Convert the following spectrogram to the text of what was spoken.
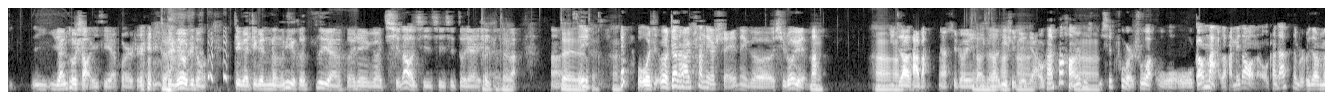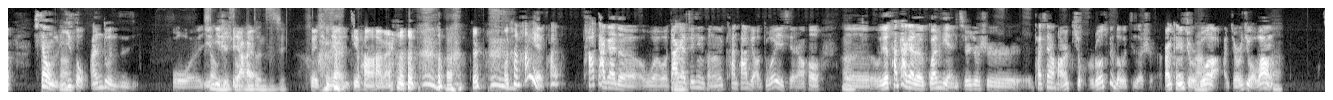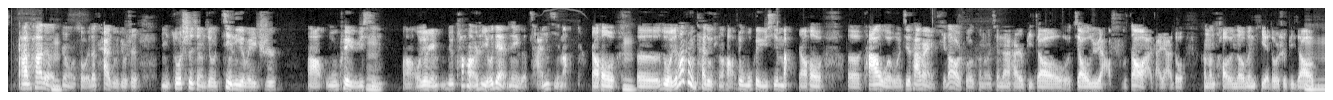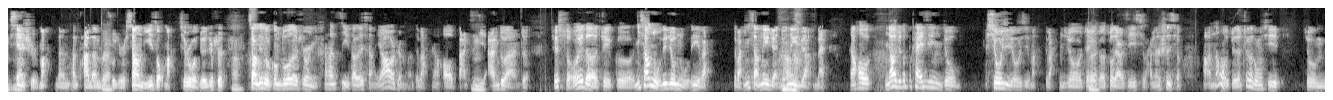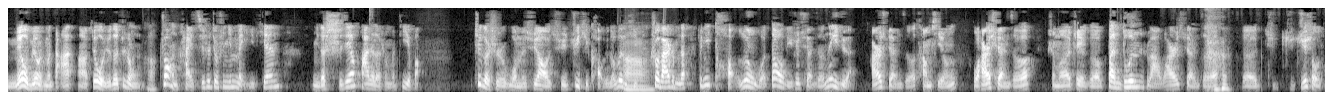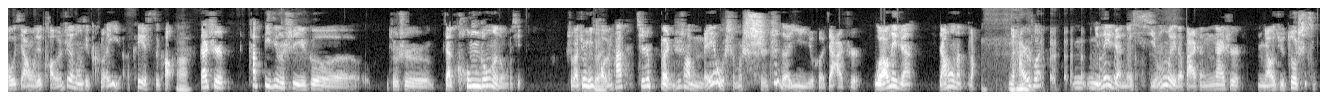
源头少一些，或者是就没有这种这个这个能力和资源和这个渠道去去去做这件事情，是吧？啊，对，所以，哎，我我我正好看那个谁，那个许卓云嘛，啊，你知道他吧？啊，许卓云一个历史学家，我看他好像是先出本书啊，我我刚买了还没到呢。我看他那本书叫什么？向李走，安顿自己。我一历史学家安顿自己，对，听起来很鸡汤哈，反正 就是我看他也他。他大概的，我我大概最近可能看他比较多一些，然后呃，我觉得他大概的观点其实就是他现在好像九十多岁了，我记得是，反正肯定九十多了，九十九忘了。他他的这种所谓的态度就是，你做事情就尽力为之啊，无愧于心啊。我觉得人就他好像是有点那个残疾嘛。然后，呃，我觉得他这种态度挺好，就无愧于心吧。然后，呃，他我我记得他反正也提到说，可能现在还是比较焦虑啊、浮躁啊，大家都可能讨论的问题也都是比较现实嘛。那他他那本书就是向里走嘛。其实我觉得就是向里走，更多的就是你看看自己到底想要什么，对吧？然后把自己安顿安顿。其实所谓的这个，你想努力就努力呗，对吧？你想内卷就内卷呗。然后你要觉得不开心，你就休息休息嘛，对吧？你就这个做点自己喜欢的事情。啊，那我觉得这个东西就没有没有什么答案啊，所以我觉得这种状态其实就是你每一天你的时间花在了什么地方，这个是我们需要去具体考虑的问题。说白了什么呢？就你讨论我到底是选择内卷还是选择躺平，我还是选择什么这个半蹲是吧？我还是选择 呃举举举手投降？我觉得讨论这个东西可以可以思考啊，但是它毕竟是一个就是在空中的东西。是吧？就是你讨论它，其实本质上没有什么实质的意义和价值。我要内卷，然后呢，对吧？你还是说，你你内卷的行为的发生，应该是你要去做事情，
